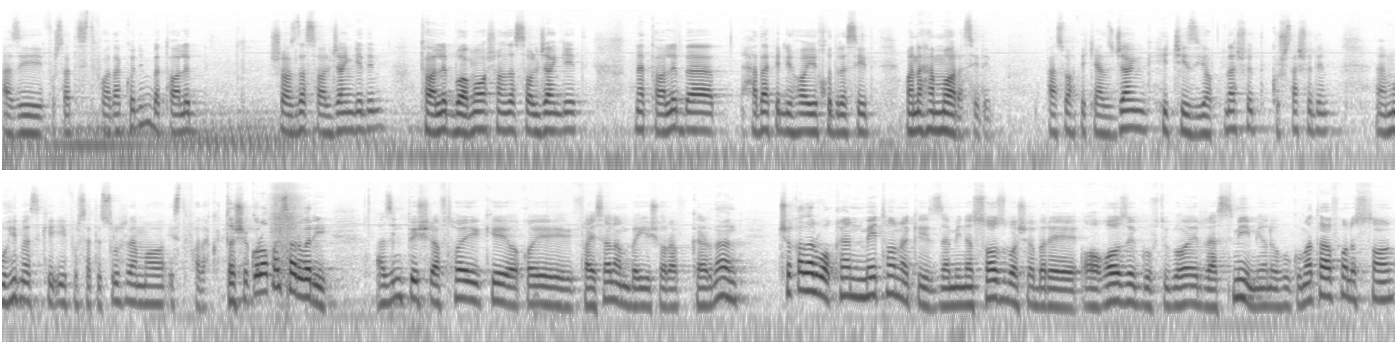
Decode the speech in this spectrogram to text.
از این فرصت استفاده کنیم. به طالب 16 سال جنگیدیم طالب با ما 16 سال جنگید نه طالب به هدف نهایی خود رسید و نه هم ما رسیدیم. پس وقتی که از جنگ هیچ چیز یافت نشد کشته شدیم. مهم است که این فرصت صلح را ما استفاده کنیم. تشکر آقای سروری. از این پیشرفت هایی که آقای فیصل هم به اشاره کردن چقدر واقعا می‌تونه که زمینه ساز باشه برای آغاز گفتگوهای رسمی میان حکومت افغانستان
